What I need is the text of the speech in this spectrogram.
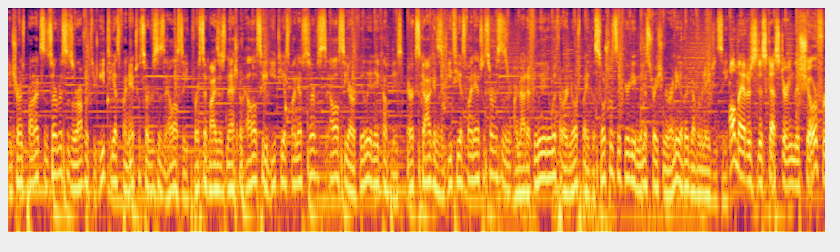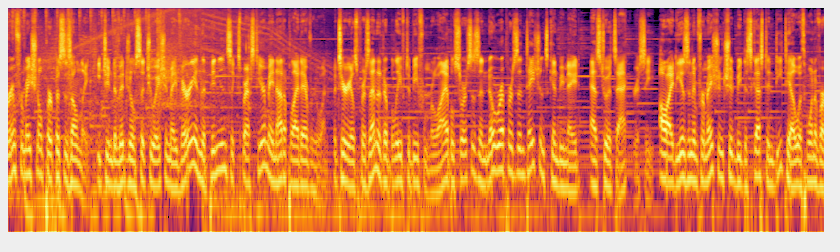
Insurance products and services are offered through ETS Financial Services LLC. First Advisors National LLC and ETS Financial Services LLC are affiliated companies. Eric Scoggins and ETS Financial Services are not affiliated with or endorsed by the Social Security Administration or any other government agency. All matters discussed during this show are for informational purposes only. Each individual situation may vary, and the opinions expressed here may not apply to everyone. Materials presented are believed to be from reliable sources, and no representations can be made as to its accuracy. All ideas and information should be discussed in detail with one of our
